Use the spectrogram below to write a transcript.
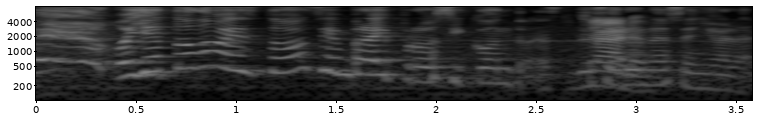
Oye, todo esto siempre hay pros y contras de Claro. ser una señora.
